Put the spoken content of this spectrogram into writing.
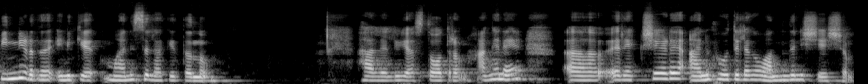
പിന്നീട് എനിക്ക് മനസ്സിലാക്കി തന്നു. ഹലലുയ സ്തോത്രം. അങ്ങനെ രക്ഷയുടെ അനുഭവത്തിലൊക്കെ വന്നതിന് ശേഷം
